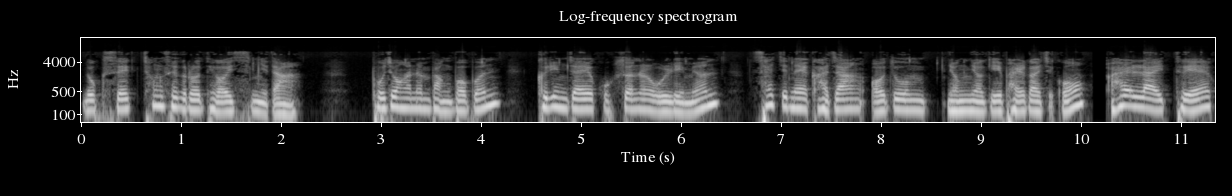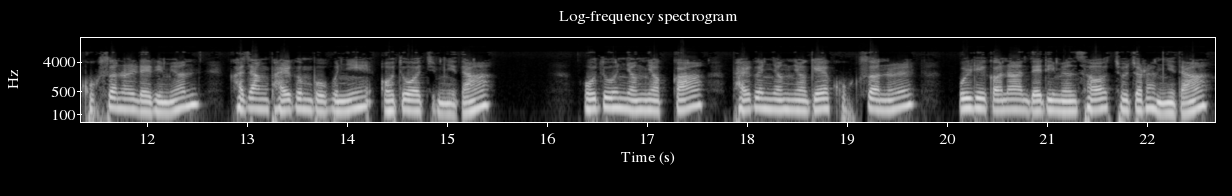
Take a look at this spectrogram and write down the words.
녹색, 청색으로 되어 있습니다. 보정하는 방법은 그림자의 곡선을 올리면 사진의 가장 어두운 영역이 밝아지고 하이라이트에 곡선을 내리면 가장 밝은 부분이 어두워집니다. 어두운 영역과 밝은 영역의 곡선을 올리거나 내리면서 조절합니다.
